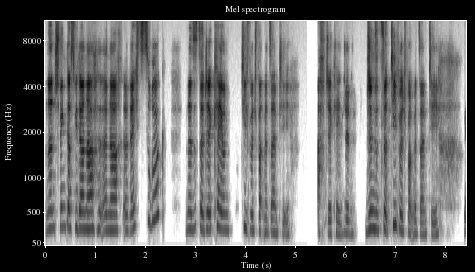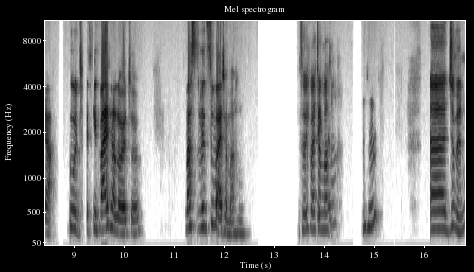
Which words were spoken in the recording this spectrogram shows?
Und dann schwingt das wieder nach, äh, nach rechts zurück. Und dann sitzt da JK und tief entspannt mit seinem Tee. Ach, JK, Jin. Jin sitzt da tief entspannt mit seinem Tee. Ja, gut. Es geht weiter, Leute. Was willst du weitermachen? Soll ich weitermachen? Mhm. Äh, Jimin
